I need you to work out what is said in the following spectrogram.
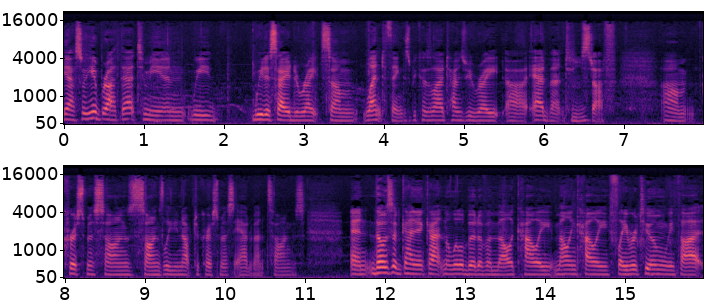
Yeah, so he brought that to me, and we we decided to write some Lent things because a lot of times we write uh, Advent stuff, um, Christmas songs, songs leading up to Christmas, Advent songs, and those had kind of gotten a little bit of a melancholy melancholy flavor to them. We thought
